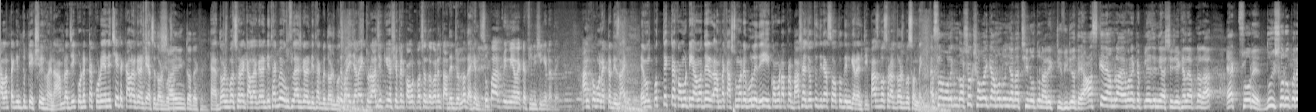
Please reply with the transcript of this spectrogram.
কালারটা কিন্তু টেকসই হয় না। আমরা যে কোডেরটা করে এনেছি এটা কালার গ্যারান্টি আছে দশ বছর। শাইনিংটা দেখেন। হ্যাঁ দশ বছরের কালার গ্যারান্টি থাকবে এবং ফ্ল্যাশ গ্যারান্টি থাকবে দশ বছর। ভাই যারা একটু রাজকীয় শেপের কমোড পছন্দ করেন তাদের জন্য দেখেন সুপার প্রিমিয়াম একটা ফিনিশিং এটাতে। আনকমন একটা ডিজাইন এবং প্রত্যেকটা কমোডি আমাদের আমরা কাস্টমারে বলে দিই এই কমোড আপনার বাসায় যতদিন আছে ততদিন গ্যারান্টি পাঁচ বছর আর দশ বছর নেই। আসসালামু আলাইকুম দর্শক সবাইকে আমন্ত্রণ জানাচ্ছি নতুন আরেকটি ভিডিওতে। আজকে আমরা এমন একটা প্লেজে নিয়ে আসছি যেখানে আপনারা এক ফ্লোরে দুইশোর উপরে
